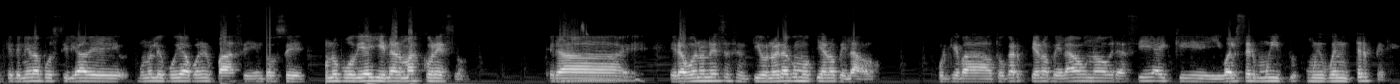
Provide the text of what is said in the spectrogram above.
que tenía la posibilidad de, uno le podía poner base, entonces uno podía llenar más con eso. Era, mm. era bueno en ese sentido, no era como piano pelado porque para tocar piano pelado una obra así hay que igual ser muy, muy buen intérprete.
